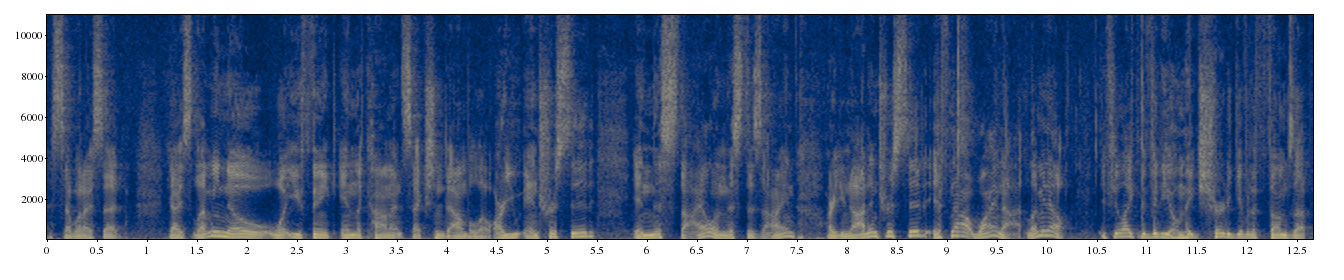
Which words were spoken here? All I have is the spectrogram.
I said what I said. Guys, let me know what you think in the comment section down below. Are you interested in this style and this design? Are you not interested? If not, why not? Let me know. If you liked the video, make sure to give it a thumbs up.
